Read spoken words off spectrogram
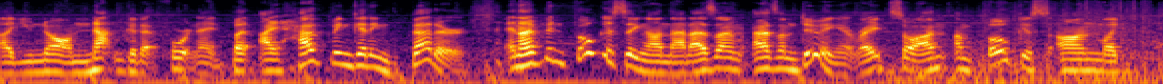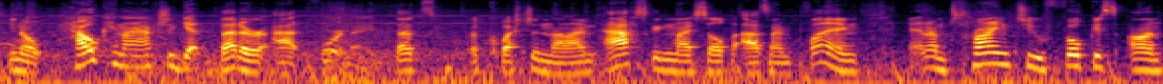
uh, you know I'm not good at Fortnite. But I have been getting better and I've been focusing on that as I'm as I'm doing it right? So I'm, I'm focused on like you know how can I actually get better at Fortnite? That's a question that I'm asking myself as I'm playing and I'm trying to focus on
